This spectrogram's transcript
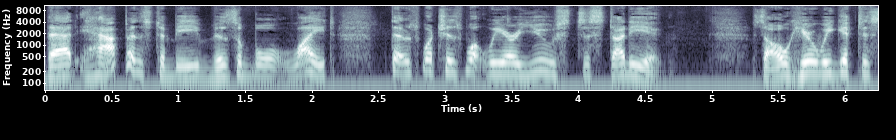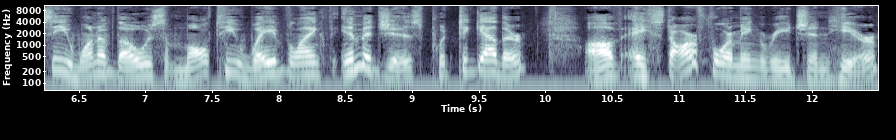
that happens to be visible light, which is what we are used to studying. So here we get to see one of those multi wavelength images put together of a star forming region here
